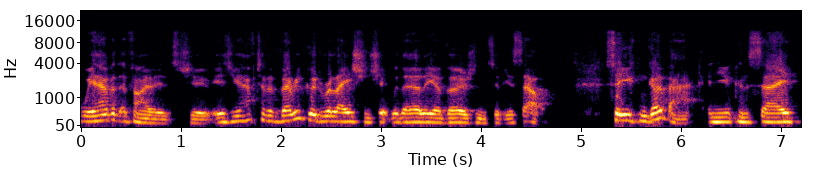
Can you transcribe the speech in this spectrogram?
we have at the Five Institute is you have to have a very good relationship with earlier versions of yourself. So, you can go back and you can say,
